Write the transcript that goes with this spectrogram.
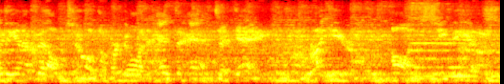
in the NFL. Two of them are going head to head today, right here on CBS.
